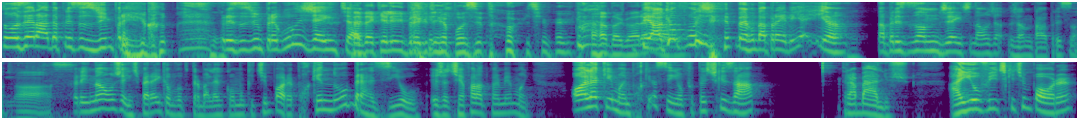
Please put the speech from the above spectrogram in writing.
Tô zerada, preciso de emprego. Preciso de emprego urgente. Cadê aquele emprego de repositor de mercado agora? é Pior que eu fui perguntar pra ele, e aí? Tá precisando de gente? Não, já, já não tava precisando. Nossa. Falei, não, gente, peraí que eu vou trabalhar como kit importer. Porque no Brasil, eu já tinha falado pra minha mãe. Olha aqui, mãe, porque assim, eu fui pesquisar trabalhos. Aí eu vi de kit importer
